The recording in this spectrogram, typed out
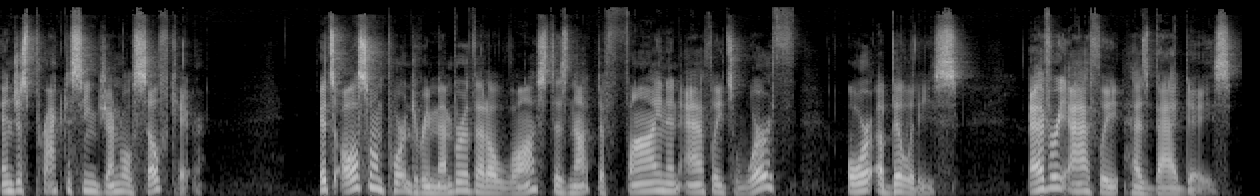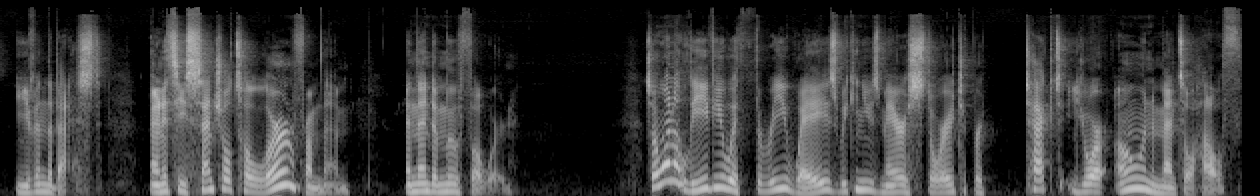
and just practicing general self care. It's also important to remember that a loss does not define an athlete's worth or abilities. Every athlete has bad days, even the best, and it's essential to learn from them and then to move forward. So, I want to leave you with three ways we can use Mayer's story to protect your own mental health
